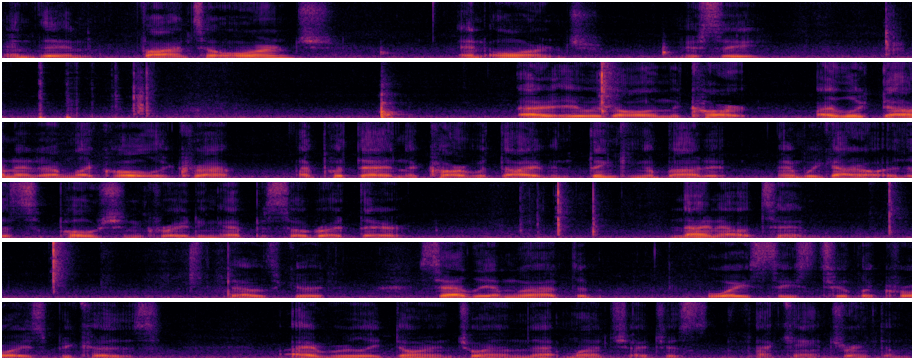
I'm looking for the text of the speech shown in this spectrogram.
and then Fanta orange and orange. You see? I, it was all in the cart. I looked down at it. I'm like, holy crap! I put that in the cart without even thinking about it, and we got that's a potion creating episode right there. Nine out of ten. That was good. Sadly, I'm gonna have to waste these two Lacroix because I really don't enjoy them that much. I just I can't drink them.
